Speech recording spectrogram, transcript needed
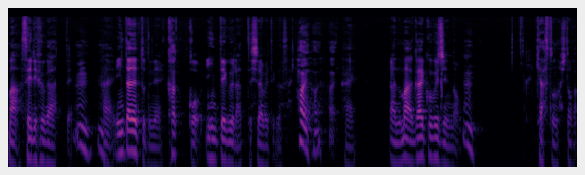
まあセリフがあって、うんうん。はい、インターネットでね「かっこインテグラ」って調べてくださはいはいはい。い、はい、あのまあ外国人のうん。キャストの人が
